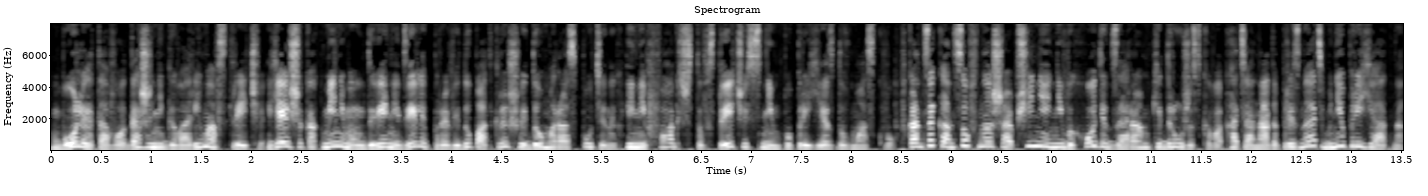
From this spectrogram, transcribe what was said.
Более того, даже не говорим о встрече. Я еще как минимум две недели проведу под крышей дома Распутиных, и не факт, что встречусь с ним по приезду в Москву. В конце концов, наше общение не выходит за рамки дружеского, хотя, надо признать, мне приятно,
